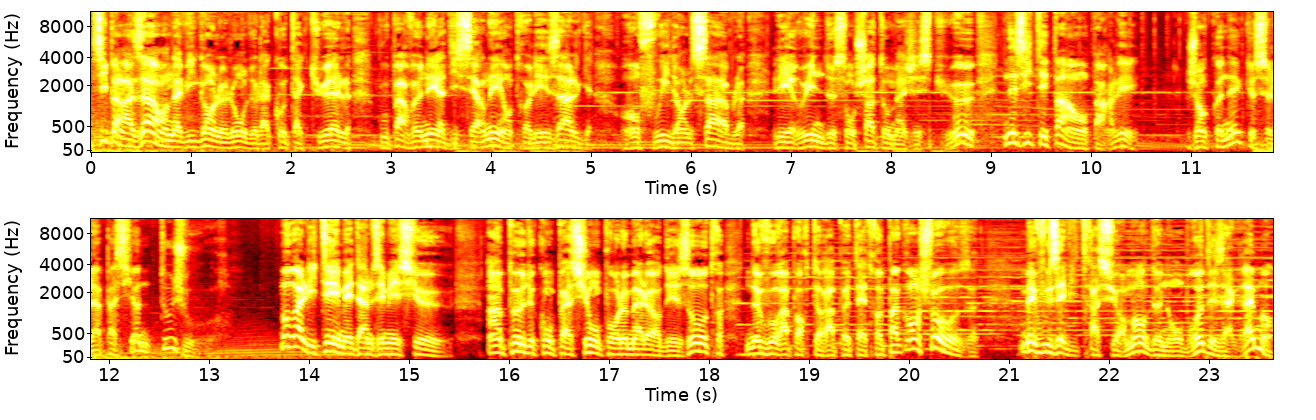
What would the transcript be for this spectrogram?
Si par hasard, en naviguant le long de la côte actuelle, vous parvenez à discerner entre les algues enfouies dans le sable les ruines de son château majestueux, n'hésitez pas à en parler. J'en connais que cela passionne toujours. Moralité, mesdames et messieurs, un peu de compassion pour le malheur des autres ne vous rapportera peut-être pas grand-chose, mais vous évitera sûrement de nombreux désagréments.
